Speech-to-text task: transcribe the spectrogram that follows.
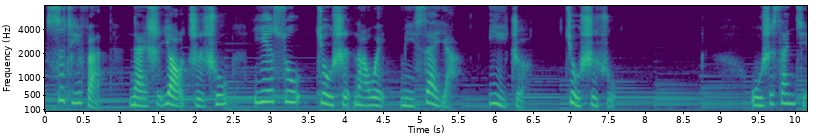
斯提反乃是要指出耶稣就是那位弥赛亚、义者、救世主。五十三节，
